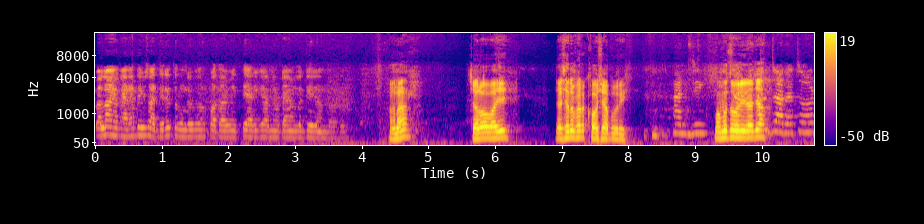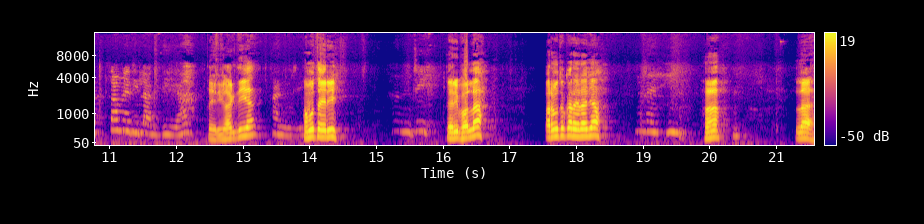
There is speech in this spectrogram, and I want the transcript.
ਪਹਿਲਾਂ ਇਹ ਕਹਿੰਦੇ ਤੇ ਵੀ ਸਾਜਰੇ ਤੁਰੂੰਗੇ ਵੀ ਤੁਹਾਨੂੰ ਪਤਾ ਵੀ ਤਿਆਰੀ ਕਰਨ ਨੂੰ ਟਾਈਮ ਲੱਗੇ ਜਾਂਦਾ ਫਿਰ। ਹਨਾ? ਚਲੋ ਬਾਈ ਜਸ਼ਨ ਫਿਰ ਖੁਸ਼ ਆ ਪੂਰੀ। ਹਾਂਜੀ। ਮਮਾ ਤੋਰੀ ਰਾਜਾ? ਜ਼ਿਆਦਾ ਚੋਟ ਤਾਂ ਮੇਰੀ ਲੱਗਦੀ ਆ। ਤੇਰੀ ਲੱਗਦੀ ਆ? ਹਾਂਜੀ। ਮਮਾ ਤੇਰੀ? ਹਾਂਜੀ। ਤੇਰੀ ਫੁੱਲ ਆ? ਪਰਮ ਤੂੰ ਘਰੇ ਰਹਿ ਜਾ ਨਹੀਂ। ਹਾਂ? ਲੈ।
